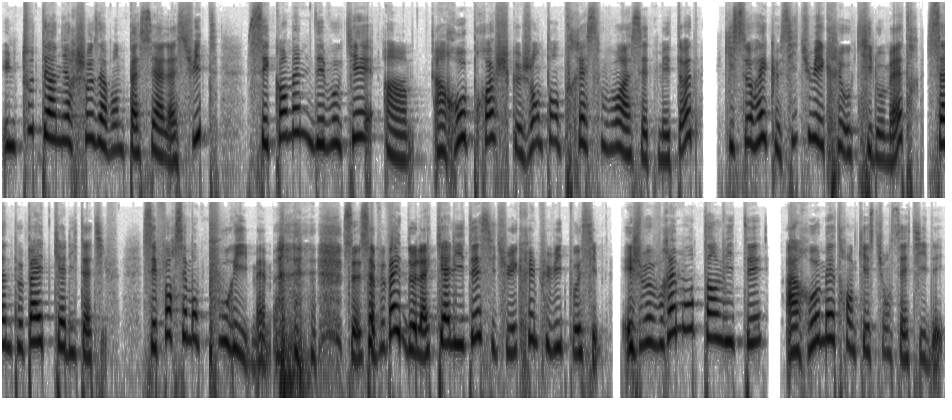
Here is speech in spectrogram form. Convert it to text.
Une toute dernière chose avant de passer à la suite, c'est quand même d'évoquer un reproche que j'entends très souvent à cette méthode, qui serait que si tu écris au kilomètre, ça ne peut pas être qualitatif c'est forcément pourri même. ça, ne peut pas être de la qualité si tu écris le plus vite possible. Et je veux vraiment t'inviter à remettre en question cette idée.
